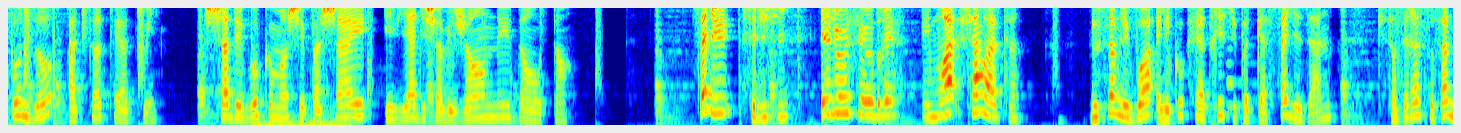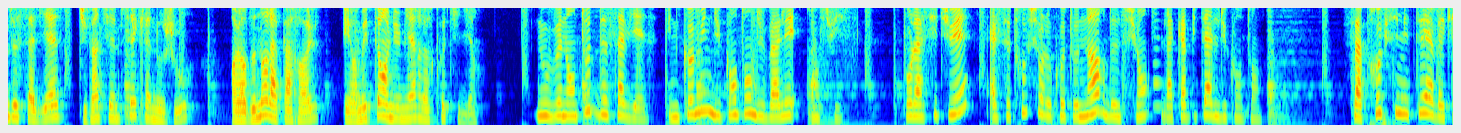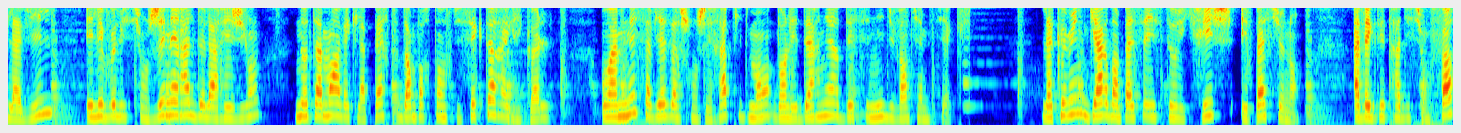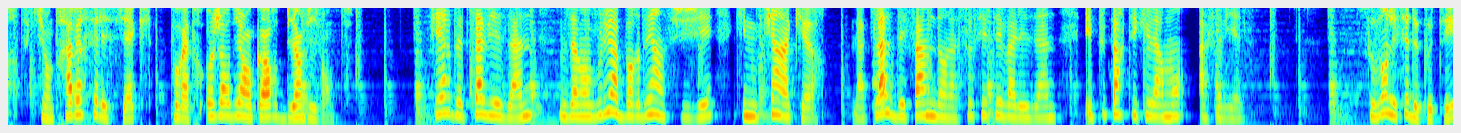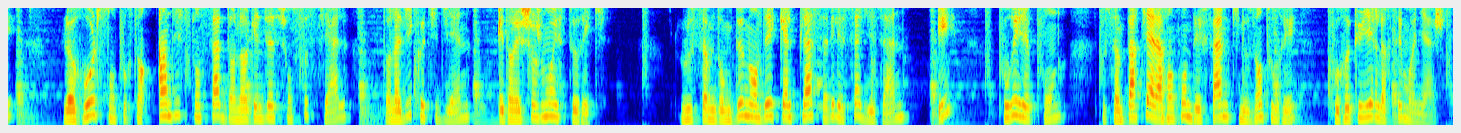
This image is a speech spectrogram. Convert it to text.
Bonzo a tot e a tui. Chadevo comment chez Pachai, il via di chavejane dans autant. Salut, c'est Lucie. Hello, c'est Audrey. Et moi, Charlotte. Nous sommes les voix et les co-créatrices du podcast Saviezane, qui s'intéresse aux femmes de Savièse du XXe siècle à nos jours, en leur donnant la parole et en mettant en lumière leur quotidien. Nous venons toutes de Savièse, une commune du canton du Valais en Suisse. Pour la situer, elle se trouve sur le coteau nord de Sion, la capitale du canton. Sa proximité avec la ville et l'évolution générale de la région, notamment avec la perte d'importance du secteur agricole, ont amené Savièse à changer rapidement dans les dernières décennies du XXe siècle. La commune garde un passé historique riche et passionnant, avec des traditions fortes qui ont traversé les siècles pour être aujourd'hui encore bien vivantes. Fiers d'être saviésanes, nous avons voulu aborder un sujet qui nous tient à cœur, la place des femmes dans la société valaisanne et plus particulièrement à Savièse. Souvent laissés de côté, leurs rôles sont pourtant indispensables dans l'organisation sociale, dans la vie quotidienne et dans les changements historiques. Nous nous sommes donc demandé quelle place avaient les Saviésanes et, pour y répondre, nous sommes partis à la rencontre des femmes qui nous entouraient pour recueillir leurs témoignages.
